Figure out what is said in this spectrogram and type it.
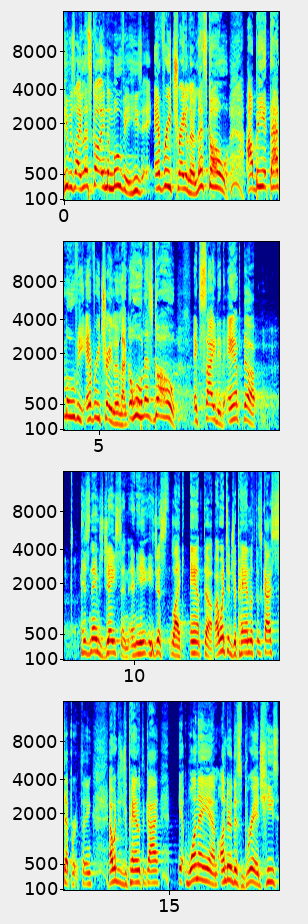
He was like, let's go in the movie. He's every trailer, let's go. I'll be at that movie. Every trailer, like, oh, let's go. Excited, amped up. His name's Jason, and he, he just like amped up. I went to Japan with this guy, separate thing. I went to Japan with the guy, at 1 a.m. under this bridge, he's,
